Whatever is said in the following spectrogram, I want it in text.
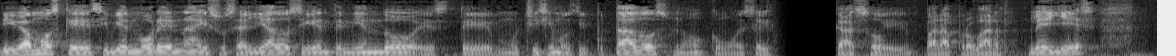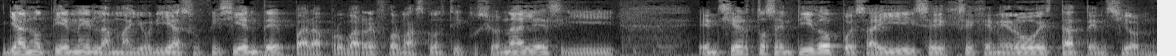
digamos que si bien Morena y sus aliados siguen teniendo este muchísimos diputados, ¿no? Como es el caso para aprobar leyes, ya no tiene la mayoría suficiente para aprobar reformas constitucionales y en cierto sentido pues ahí se, generó esta tensión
